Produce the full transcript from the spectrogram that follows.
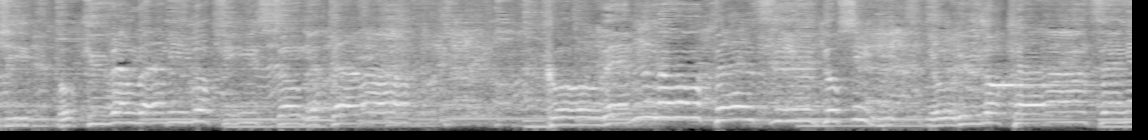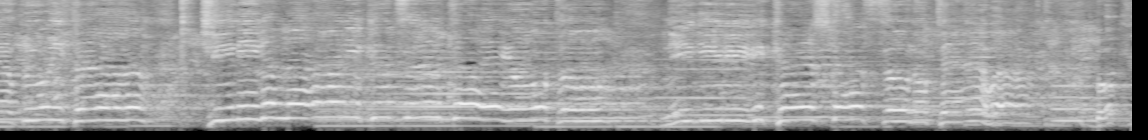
き僕らは身を潜めた公園のフェンス越しに夜の風が吹いた君が何か伝えようと握り返したその手は僕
